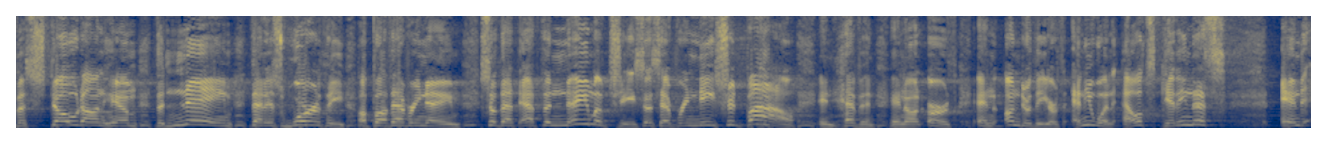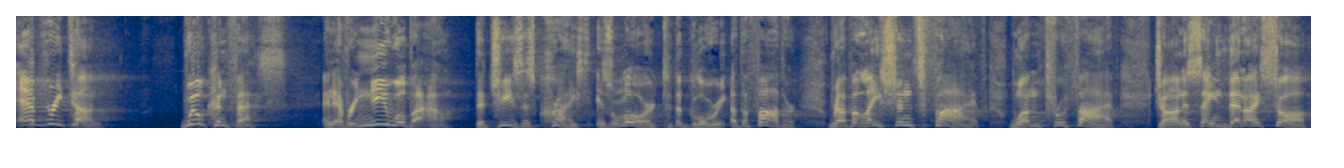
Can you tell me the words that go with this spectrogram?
bestowed on him the name that is worthy above every name, so that at the name of Jesus, every knee should bow in heaven and on earth and under the earth. Anyone else getting this? And every tongue will confess, and every knee will bow that Jesus Christ is Lord to the glory of the Father. Revelations 5 1 through 5. John is saying, Then I saw,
